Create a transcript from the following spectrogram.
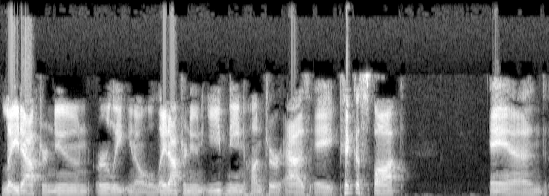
late afternoon, early, you know, late afternoon, evening hunter as a pick a spot and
